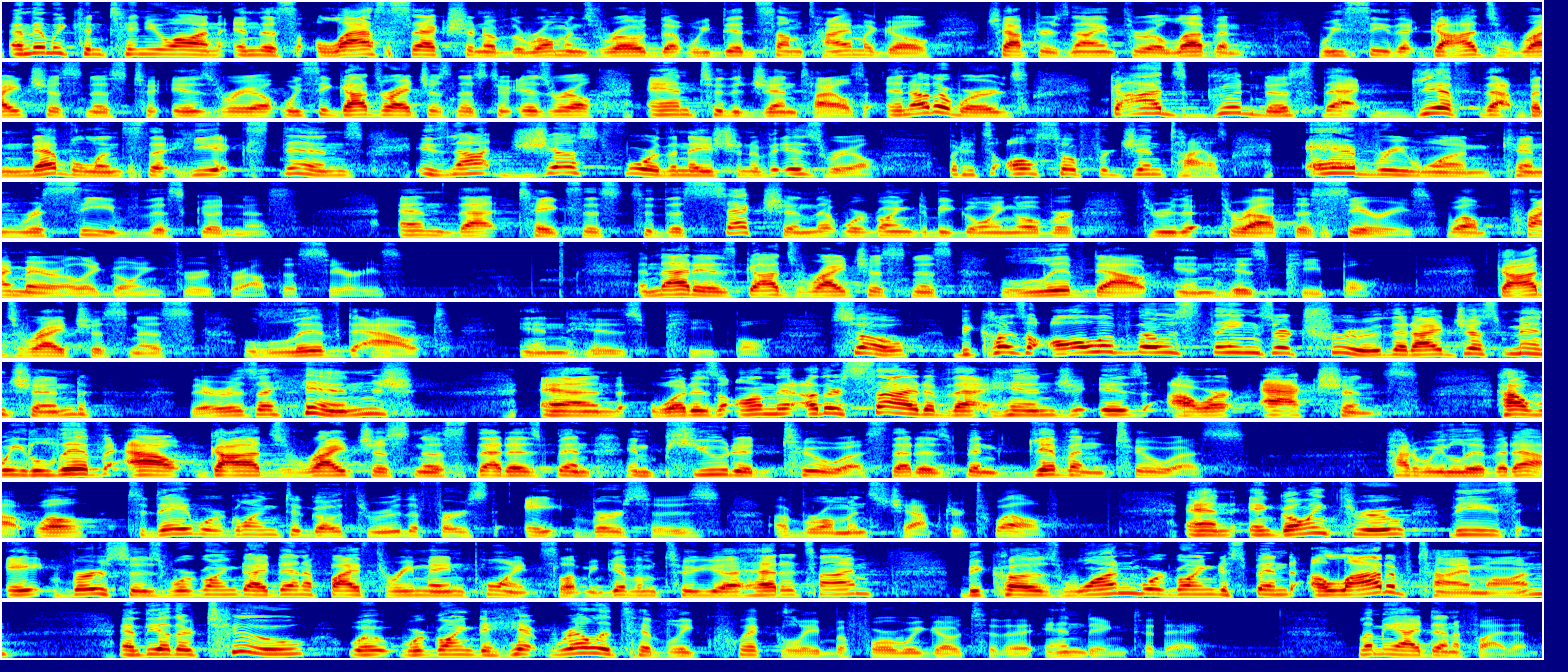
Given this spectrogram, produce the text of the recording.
And then we continue on in this last section of the Romans Road that we did some time ago, chapters 9 through 11. We see that God's righteousness to Israel, we see God's righteousness to Israel and to the Gentiles. In other words, God's goodness, that gift, that benevolence that He extends, is not just for the nation of Israel, but it's also for Gentiles. Everyone can receive this goodness. And that takes us to the section that we're going to be going over through the, throughout this series. Well, primarily going through throughout this series. And that is God's righteousness lived out in his people. God's righteousness lived out in his people. So, because all of those things are true that I just mentioned, there is a hinge, and what is on the other side of that hinge is our actions how we live out God's righteousness that has been imputed to us, that has been given to us. How do we live it out? Well, today we're going to go through the first eight verses of Romans chapter 12. And in going through these eight verses, we're going to identify three main points. Let me give them to you ahead of time because one we're going to spend a lot of time on, and the other two we're going to hit relatively quickly before we go to the ending today. Let me identify them.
